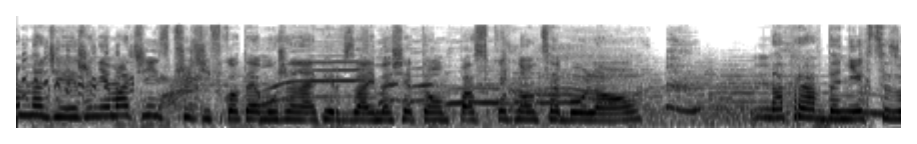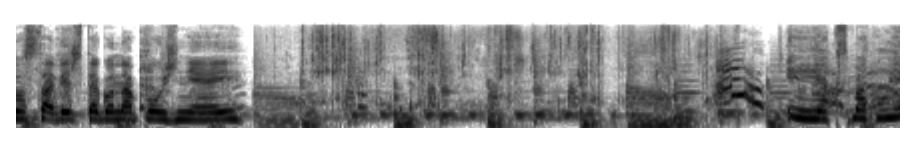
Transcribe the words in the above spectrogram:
Mam nadzieję, że nie macie nic przeciwko temu, że najpierw zajmę się tą paskudną cebulą. Naprawdę nie chcę zostawiać tego na później. I jak smakuje?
